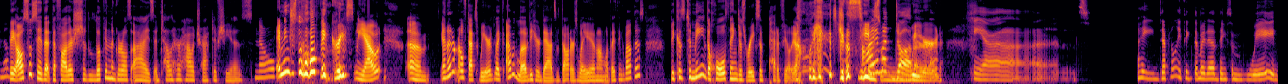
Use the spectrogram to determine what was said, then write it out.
No they also say that the father should look in the girl's eyes and tell her how attractive she is. no. I mean, just the whole thing creeps me out. Um, and I don't know if that's weird. Like, I would love to hear dads with daughters weigh in on what they think about this, because to me, the whole thing just reeks of pedophilia. like, it just seems I'm a daughter. weird. And I definitely think that my dad thinks I'm way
